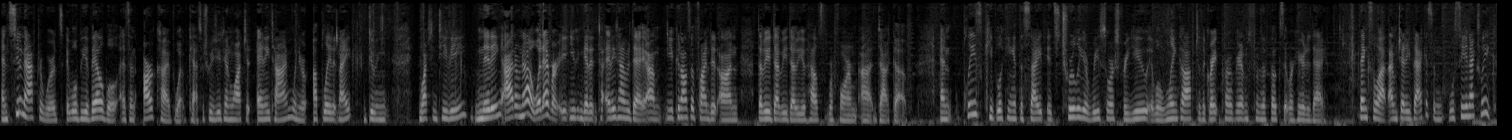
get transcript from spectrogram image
And soon afterwards, it will be available as an archived webcast, which means you can watch it anytime when you're up late at night doing watching TV, knitting, I don't know, whatever. You can get it any time of day. Um, you can also find it on www.healthreform.gov. And please keep looking at the site. It's truly a resource for you. It will link off to the great programs from the folks that were here today. Thanks a lot. I'm Jenny Backus, and we'll see you next week.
